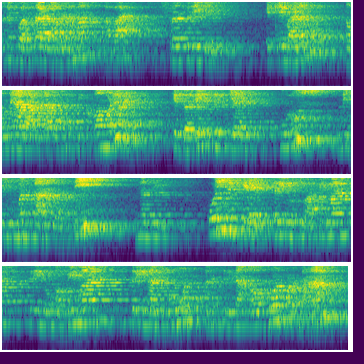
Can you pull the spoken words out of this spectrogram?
અને ફરતા ગામડામાં આ વાત પ્રસરી ગઈ. એટલે બાળકો, તમને આ વાર્તામાંથી શીખવા મળ્યું ને કે દરેક જગ્યાએ પુરુષની હિંમત કામ કરતી નથી. કોઈ જગ્યાએ સ્ત્રીનું સ્વાભિમાન, સ્ત્રીનું અભિમાન, સ્ત્રીના ગુણ અને સ્ત્રીના અવગુણ પણ કામ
